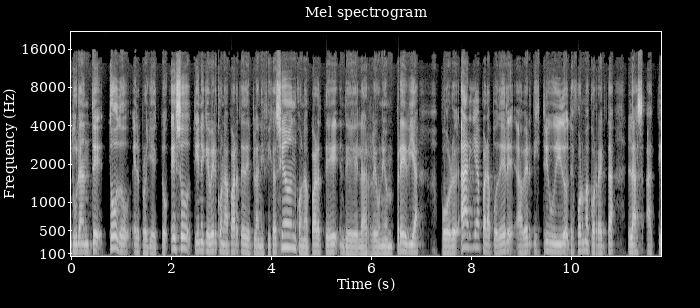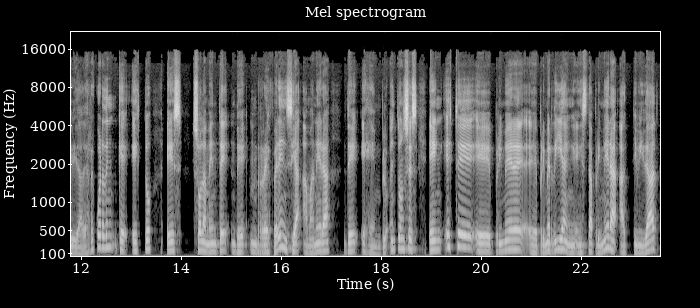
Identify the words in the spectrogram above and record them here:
durante todo el proyecto. Eso tiene que ver con la parte de planificación, con la parte de la reunión previa por área para poder haber distribuido de forma correcta las actividades. Recuerden que esto es solamente de referencia a manera de ejemplo. Entonces, en este eh, primer, primer día, en esta primera actividad,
